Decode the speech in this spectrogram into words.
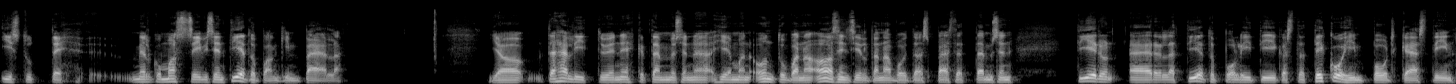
istutte melko massiivisen tietopankin päällä. Ja tähän liittyen ehkä tämmöisenä hieman ontuvana aasinsiltana voitaisiin päästä tämmöisen tiedon äärellä tietopolitiikasta tekoihin podcastiin,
